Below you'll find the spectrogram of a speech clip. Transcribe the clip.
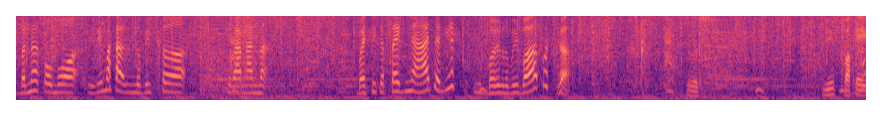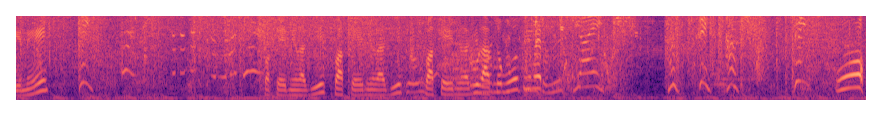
bener combo ini mah lebih ke serangan basic attack-nya aja, guys. Lebih lebih bagus ya. Terus ini pakai ini. Pakai ini lagi, pakai ini lagi, pakai ini lagi langsung ultimate. Wow.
